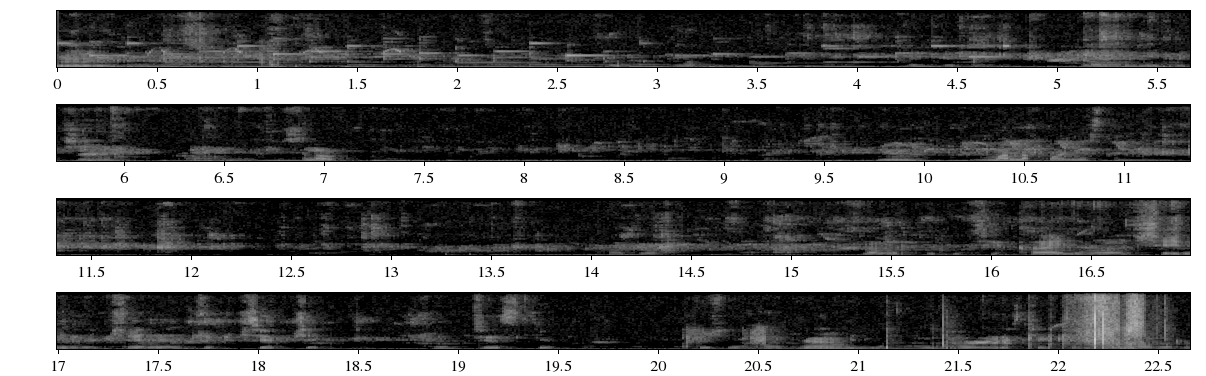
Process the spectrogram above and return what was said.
Hmm. మళ్ళీ ఫోన్ చేస్తాను ఫ్లవర్ చూపించి కాయలు బాగా షైనింగ్ వచ్చేది చూపించి చెప్పు చెప్పు చూసి చెప్పు చూసినా వైరస్ చెక్ ఫ్లవర్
